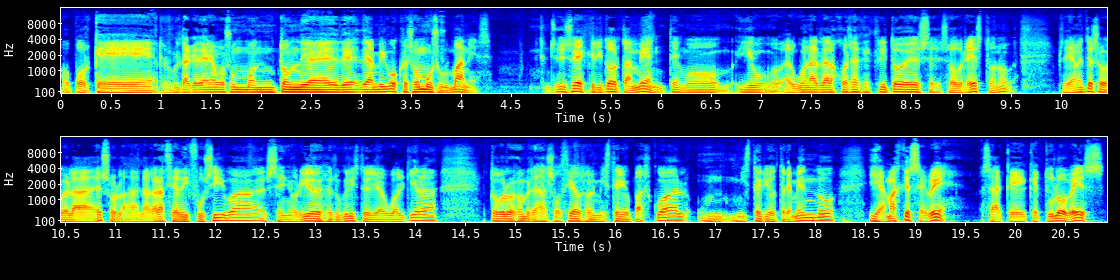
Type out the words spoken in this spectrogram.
O porque resulta que tenemos un montón de amigos que son musulmanes yo soy escritor también, tengo y algunas de las cosas que he escrito es eh, sobre esto, ¿no? Precisamente sobre la, eso, la, gracia difusiva, el señorío de Jesucristo ya cualquiera, todos los hombres asociados al misterio pascual, un misterio tremendo y además que se ve, o sea, que, que tú lo ves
